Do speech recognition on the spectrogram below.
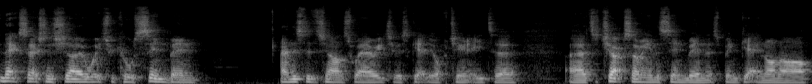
next section of the show, which we call Sin Bin. And this is the chance where each of us get the opportunity to uh, to chuck something in the sin bin that's been getting on our,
